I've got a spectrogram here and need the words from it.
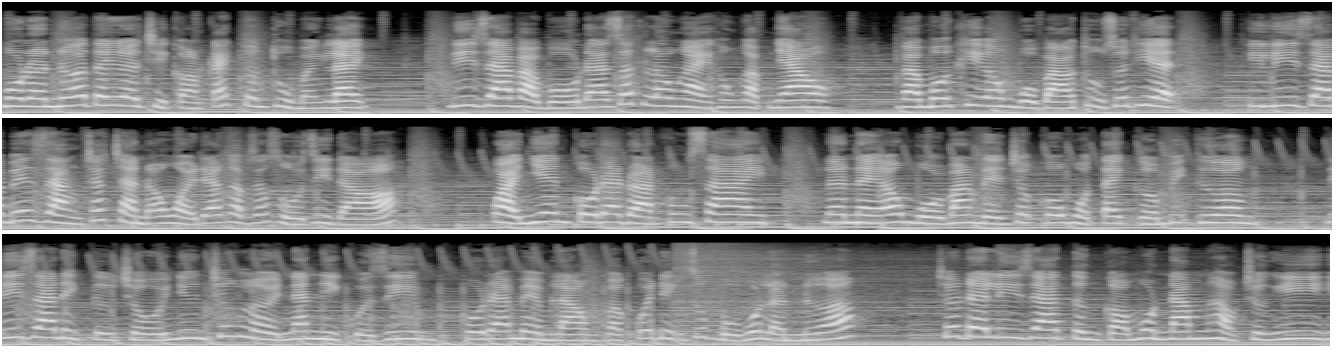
Một lần nữa Taylor chỉ còn cách tuân thủ mệnh lệnh. Lisa và bố đã rất lâu ngày không gặp nhau và mỗi khi ông bố báo thủ xuất hiện thì Lisa biết rằng chắc chắn ông ấy đã gặp rắc rối gì đó. Quả nhiên cô đã đoán không sai, lần này ông bố mang đến cho cô một tay cớm bị thương. Lisa định từ chối nhưng trước lời năn nỉ của Jim, cô đã mềm lòng và quyết định giúp bố một lần nữa. Trước đây Lisa từng có một năm học trường y,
